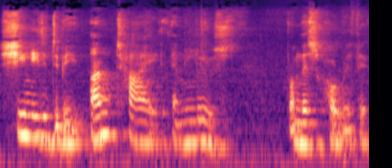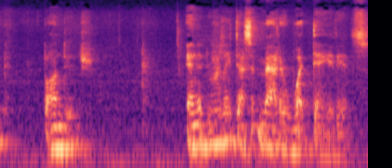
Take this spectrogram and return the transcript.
She needed to be untied and loosed from this horrific bondage. And it really doesn't matter what day it is.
